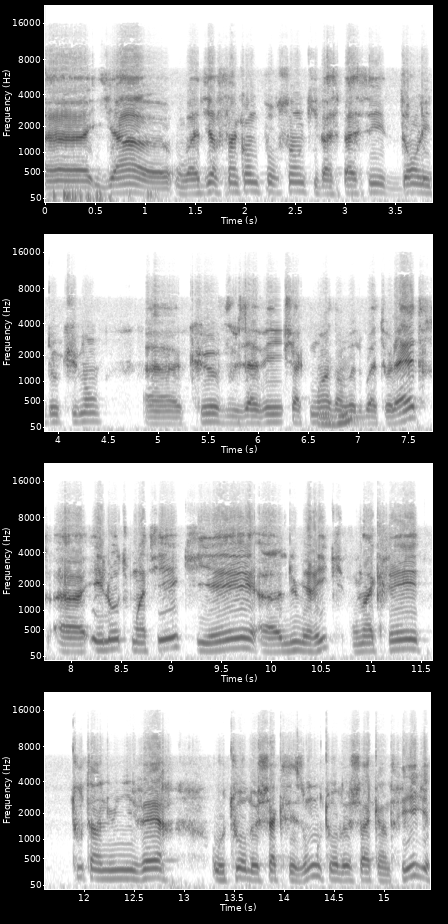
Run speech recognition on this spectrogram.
Euh, Il y a, euh, on va dire, 50% qui va se passer dans les documents euh, que vous avez chaque mois dans votre boîte aux lettres, euh, et l'autre moitié qui est numérique. On a créé tout un univers autour de chaque saison, autour de chaque intrigue,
